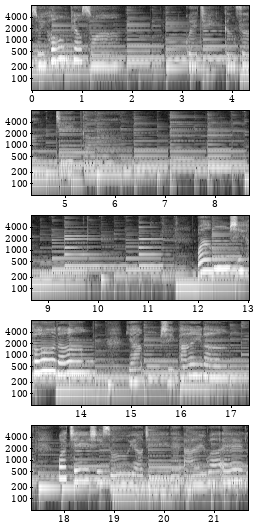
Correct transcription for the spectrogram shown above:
随风飘散过，一更算一更。我不是好人，也不是歹人，我只是需要一个爱我的人。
